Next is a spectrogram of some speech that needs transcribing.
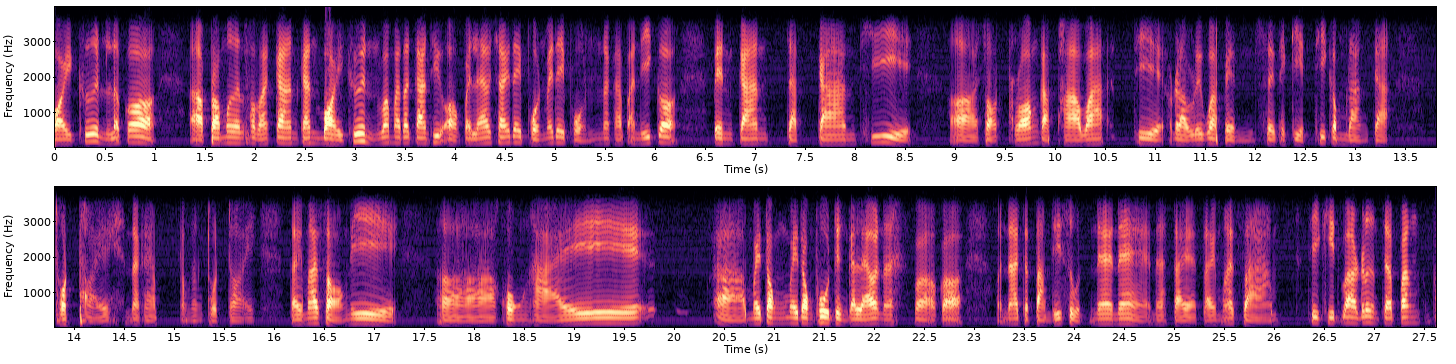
บ่อยขึ้น แล้วก็ประเมินสถานการณ์กันบ่อยขึ้น ว่ามาตรการที่ออกไปแล้วใช้ได้ผลไม่ได้ผลนะครับ อันนี้ก็เป็นการจัดการที่สอดคล้องกับภาวะที่เราเรียกว่าเป็นเศรษฐกิจที่กำลังจะถดถอยนะครับกำลังถดถอยไตรมาสสองนี่คงหายไม่ต้องไม่ต้องพูดถึงกันแล้วนะก็ก็น่าจะต่ำที่สุดแน่ๆนะแต่ไตรมาสสาม ที่คิดว่าเรื่องจะพังพ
